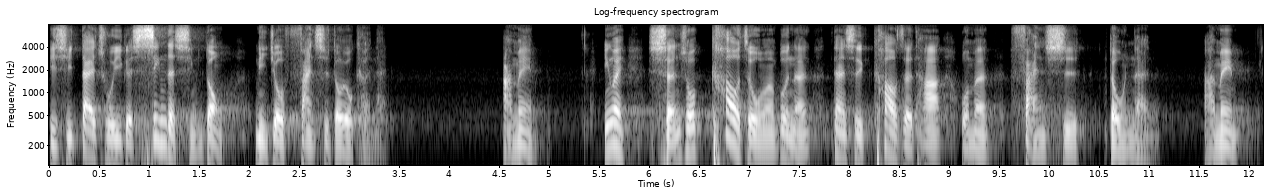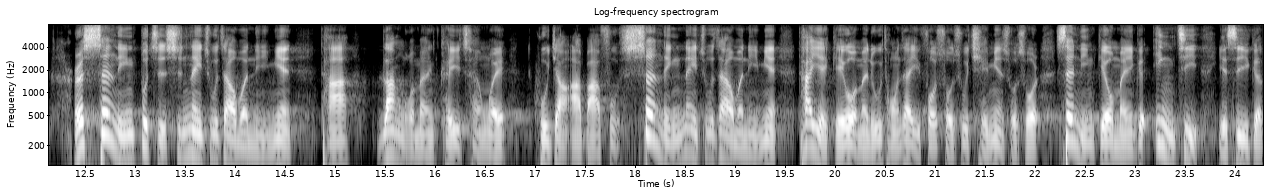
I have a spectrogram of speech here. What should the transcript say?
以及带出一个新的行动，你就凡事都有可能。阿妹，因为神说靠着我们不能，但是靠着他，我们凡事都能。阿妹，而圣灵不只是内住在我们里面，他让我们可以成为呼叫阿巴父。圣灵内住在我们里面，他也给我们，如同在以佛所书前面所说，圣灵给我们一个印记，也是一个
